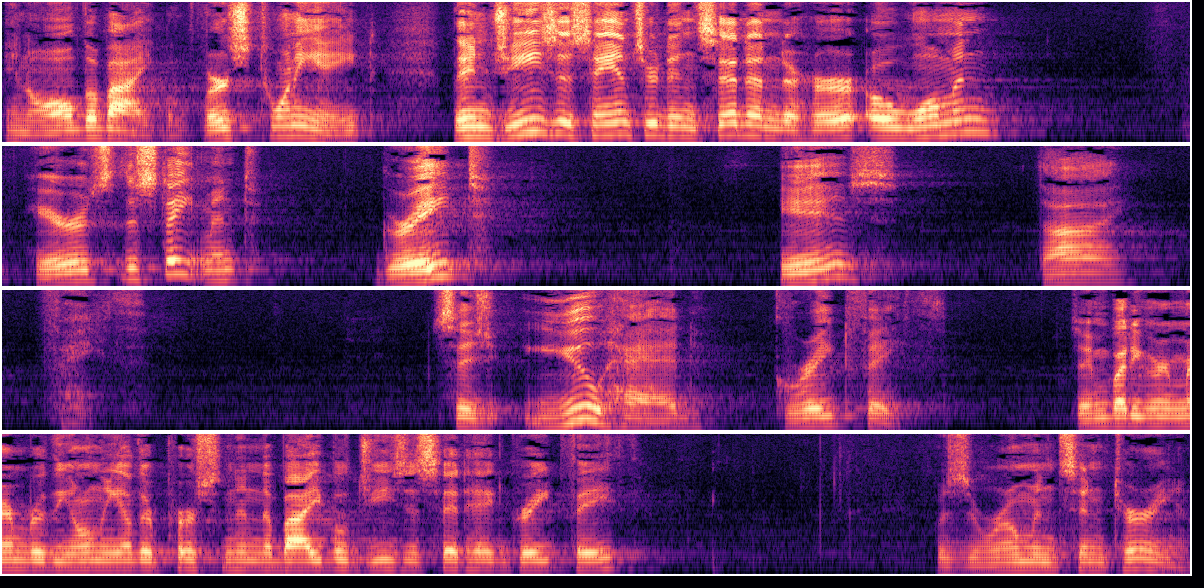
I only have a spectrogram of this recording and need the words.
in all the Bible. Verse 28 Then Jesus answered and said unto her, O woman, here is the statement Great is thy says, You had great faith. Does anybody remember the only other person in the Bible Jesus said had great faith? It was the Roman centurion.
